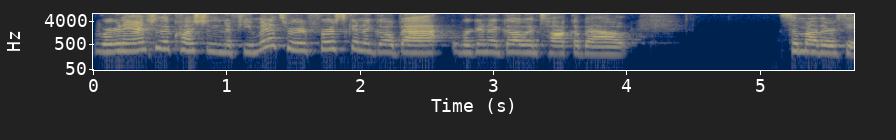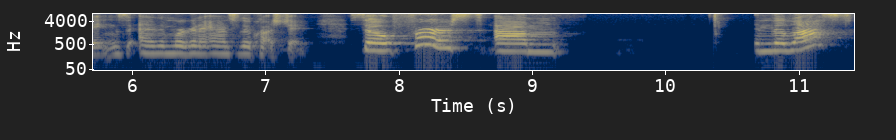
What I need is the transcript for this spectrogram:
we're going to answer the question in a few minutes. We're first going to go back. We're going to go and talk about some other things, and then we're going to answer the question. So, first, um, in the last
